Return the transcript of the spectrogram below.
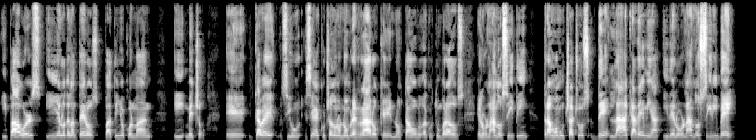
y Powers. Y en los delanteros, Patiño, Colman y Mitchell. Eh, cabe, si, si, han escuchado unos nombres raros que no estamos acostumbrados, el Orlando City trajo a muchachos de la academia y del Orlando City B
